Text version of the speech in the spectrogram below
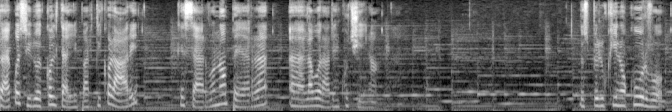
cioè questi due coltelli particolari che servono per eh, lavorare in cucina. Lo spelucchino curvo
